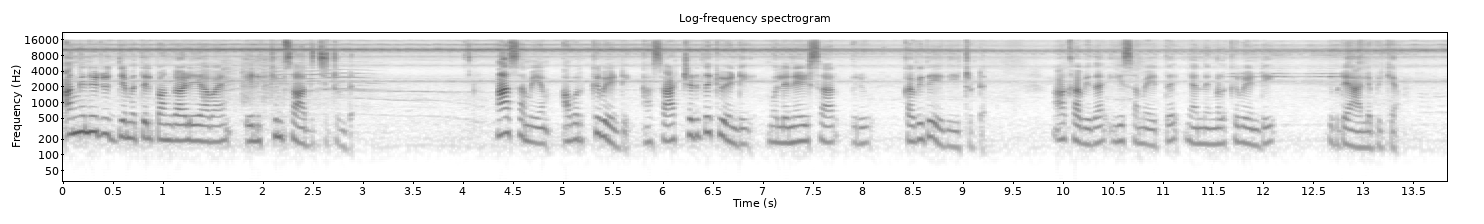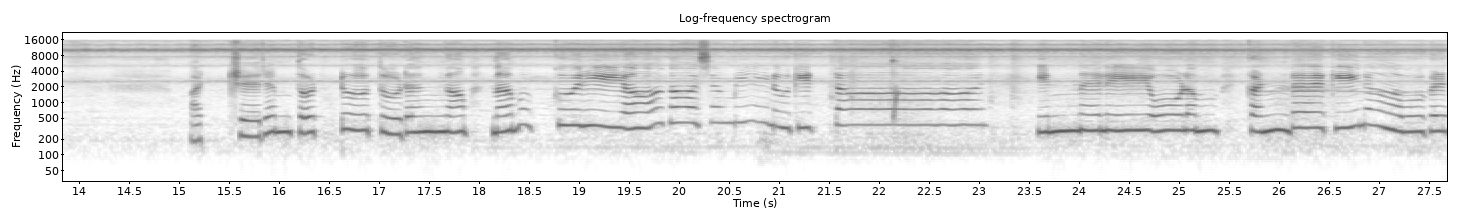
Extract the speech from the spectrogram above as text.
അങ്ങനെ ഒരു ഉദ്യമത്തിൽ പങ്കാളിയാവാൻ എനിക്കും സാധിച്ചിട്ടുണ്ട്. ആ സമയം അവർക്ക് വേണ്ടി ആ സാക്ഷരതയ്ക്ക് വേണ്ടി മുല്ലനേഴ് സാർ ഒരു കവിത എഴുതിയിട്ടുണ്ട്. ആ കവിത ഈ സമയത്ത് ഞാൻ നിങ്ങൾക്ക് വേണ്ടി ഇവിടെ ആലപിക്കാം. അക്ഷരം തൊട്ടു തുടങ്ങാം. നമുക്കൊരു ആകാശം വീണു കിട്ടാൻ. ഇന്നലെയോളം കണ്ട കിനാവുകൾ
